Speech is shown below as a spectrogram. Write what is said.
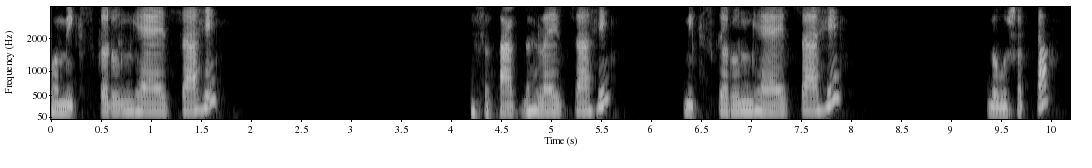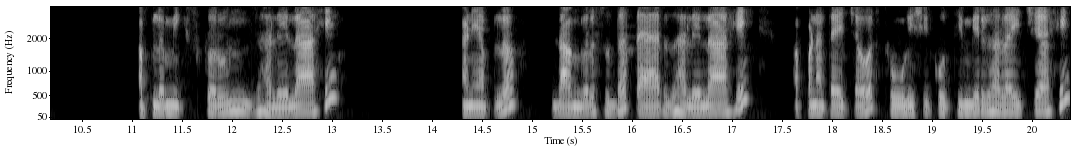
हो, व मिक्स करून घ्यायचं आहे. असं ताक घालायचं आहे. मिक्स करून घ्यायचं आहे. बघू शकता. आपलं मिक्स करून झालेलं आहे. आणि आपलं डांगर सुद्धा तयार झालेलं आहे. आपण आता याच्यावर थोडीशी कोथिंबीर घालायची आहे.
